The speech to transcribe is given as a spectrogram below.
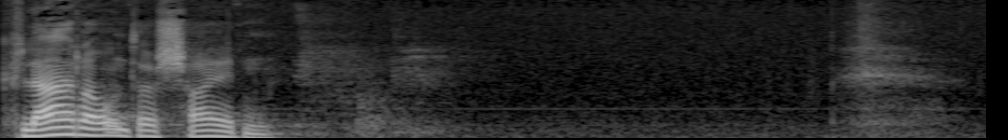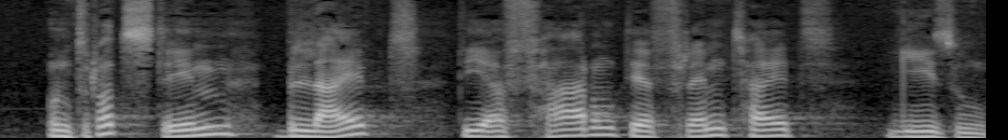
klarer unterscheiden. Und trotzdem bleibt die Erfahrung der Fremdheit Jesu.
